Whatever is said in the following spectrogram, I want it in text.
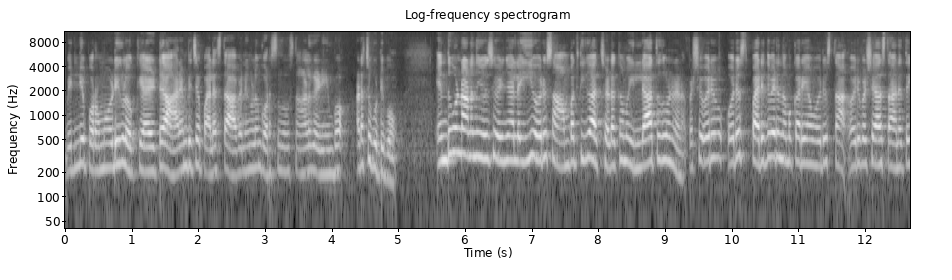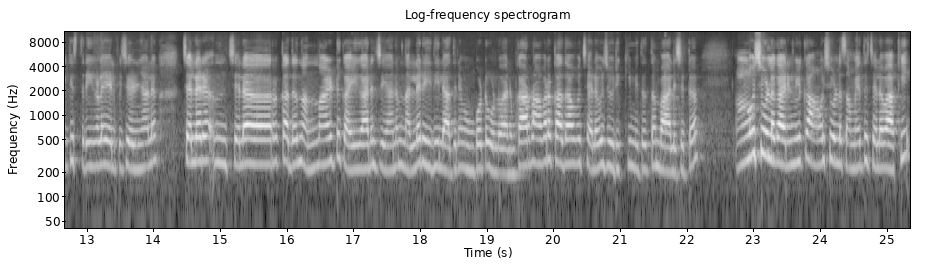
വലിയ പുറമോടികളും ഒക്കെ ആയിട്ട് ആരംഭിച്ച പല സ്ഥാപനങ്ങളും കുറച്ച് ദിവസം നാൾ കഴിയുമ്പോൾ അടച്ചുപൂട്ടി പോകും. എന്തുകൊണ്ടാണെന്ന് ചോദിച്ചു കഴിഞ്ഞാൽ ഈ ഒരു സാമ്പത്തിക അച്ചടക്കം ഇല്ലാത്തത് കൊണ്ടാണ്. പക്ഷെ ഒരു ഒരു പരിധിവരെ നമുക്കറിയാം ഒരു സ്ഥാ ഒരു പക്ഷേ ആ സ്ഥാനത്തേക്ക് സ്ത്രീകളെ ഏൽപ്പിച്ചു കഴിഞ്ഞാൽ ചിലർ ചിലർക്കത് നന്നായിട്ട് കൈകാര്യം ചെയ്യാനും നല്ല രീതിയിൽ അതിനെ മുമ്പോട്ട് കൊണ്ടുപോകാനും. കാരണം അവർക്ക് അത് ചിലവ് ചുരുക്കി മിതത്വം പാലിച്ചിട്ട് ആവശ്യമുള്ള കാര്യങ്ങൾക്ക് ആവശ്യമുള്ള സമയത്ത് ചിലവാക്കി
